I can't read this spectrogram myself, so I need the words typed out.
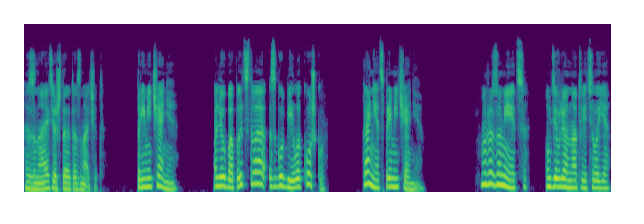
Знаете, что это значит? Примечание. Любопытство сгубило кошку. Конец примечания. Разумеется, удивленно ответила я.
